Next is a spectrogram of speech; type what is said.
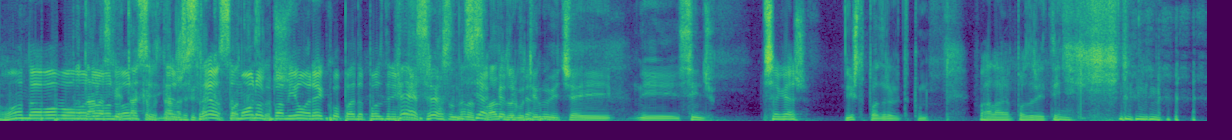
Onda ovo, ono, Danas ono, ono takav- se kaže, sreo sam onog, pa došao. mi on rekao, pa da pozdravim. E, njega. sreo sam danas Vladu priprema. Dragutinovića i, i Sinđu. Šta kaže? Ništa, pozdravite puno. Hvala, pozdravite njih.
